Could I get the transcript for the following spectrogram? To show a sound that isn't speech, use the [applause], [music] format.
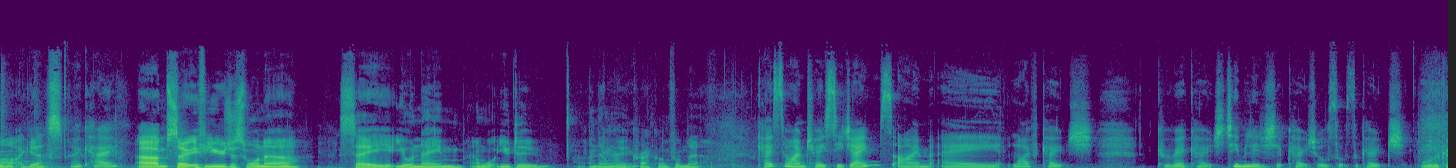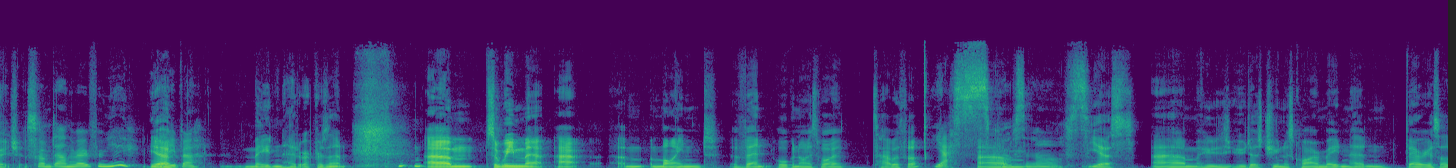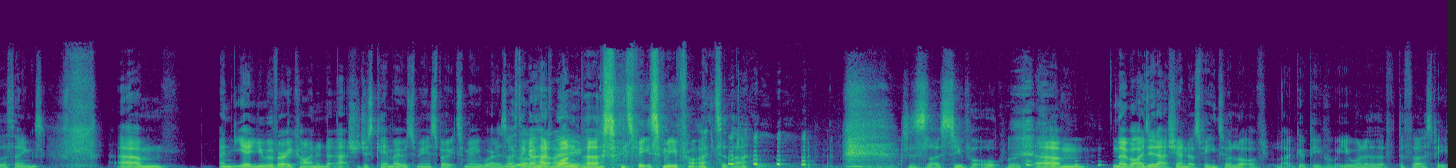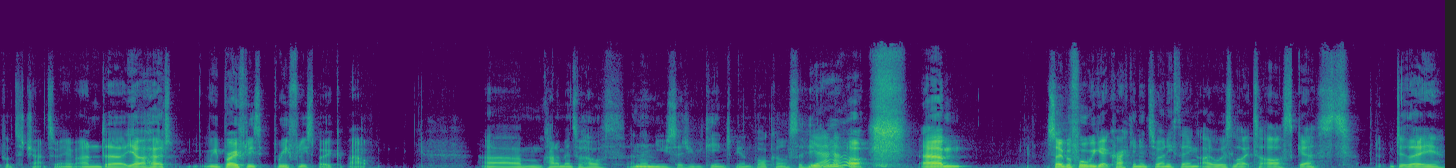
start, I guess. Okay. Um, so if you just want to say your name and what you do, and then Okay. we'll crack on from there. Okay, so I'm Tracy James. I'm a life coach, career coach, team leadership coach, all sorts of coach All the coaches. from down the road from you, Yeah. neighbour. Maidenhead represent. [laughs] um, so we met at a a Mind event organised by Tabitha. Yes, Um, cross and laughs. Yes, um, who who does Tuneless Choir and Maidenhead and various other things. Um, and yeah, you were very kind and actually just came over to me and spoke to me, whereas I think I had one own. person [laughs] speak to me prior to that. [laughs] just like super awkward. Um, no, but I did actually end up speaking to a lot of like good people. But you were one of the, the first people to chat to me, and uh, yeah, I heard we briefly briefly spoke about um, kind of mental health, and then Mm. you said you'd be keen to be on the podcast. So here Yeah. we are. Um, so before we get cracking into anything, I always like to ask guests: Do they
